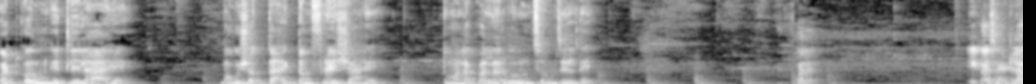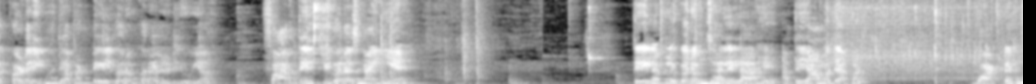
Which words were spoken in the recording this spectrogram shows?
कट करून घेतलेला आहे. बघू शकता एकदम फ्रेश आहे. तुम्हाला कलरवरून समजेल ते. कलर एका साईडला कढईमध्ये आपण तेल गरम करायला ठेवूया. फार तेलची गरज नाही आहे तेल आपलं गरम झालेलं आहे. आता यामध्ये आपण वाटण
